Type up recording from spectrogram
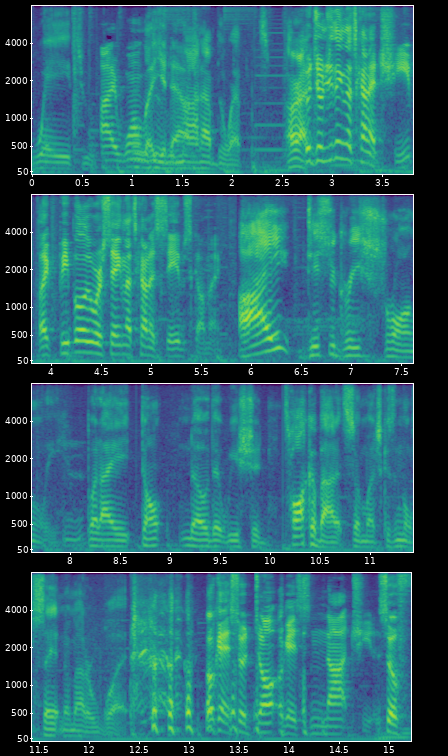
way too. long. I won't let you down. Not have the weapons. All right. But don't you think that's kind of cheap? Like people were saying that's kind of save scumming. I disagree strongly, Mm-hmm. but I don't know that we should talk about it so much because then they'll say it no matter what. Okay, so don't. Okay, it's not cheating. So f-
